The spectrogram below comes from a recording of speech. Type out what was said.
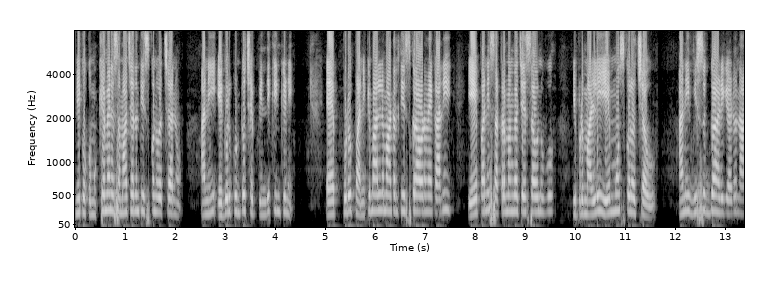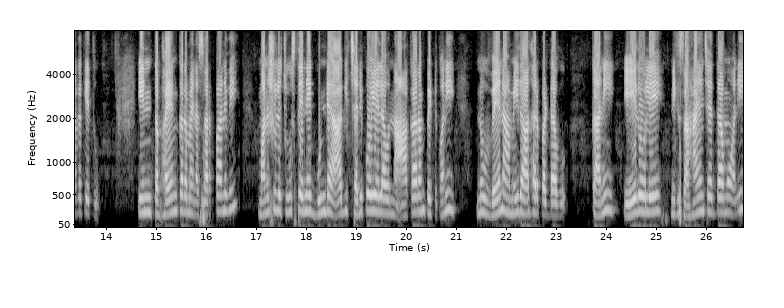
నీకు ఒక ముఖ్యమైన సమాచారం తీసుకుని వచ్చాను అని ఎగురుకుంటూ చెప్పింది కింకిణి. ఎప్పుడు పనికి మాలిన మాటలు తీసుకురావడమే కానీ ఏ పని సక్రమంగా చేశావు నువ్వు? ఇప్పుడు మళ్ళీ ఏం మోసుకొని వచ్చావు అని విసుగ్గా అడిగాడు నాగకేతు. ఇంత భయంకరమైన సర్పానివి మనుషులు చూస్తేనే గుండె ఆగి చనిపోయేలా ఉన్న ఆకారం పెట్టుకొని నువ్వే నా మీద ఆధారపడ్డావు. కానీ ఏదోలే నీకు సహాయం చేద్దాము అని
